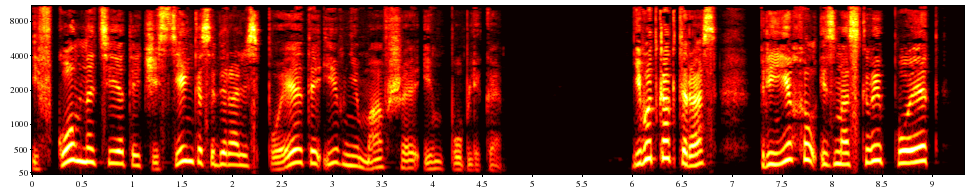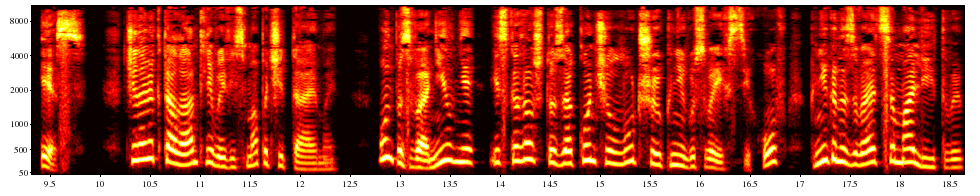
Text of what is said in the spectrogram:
и в комнате этой частенько собирались поэты и внимавшая им публика. И вот как-то раз приехал из Москвы поэт С. Человек талантливый, весьма почитаемый. Он позвонил мне и сказал, что закончил лучшую книгу своих стихов. Книга называется «Молитвы».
